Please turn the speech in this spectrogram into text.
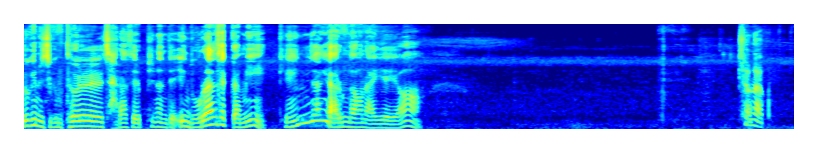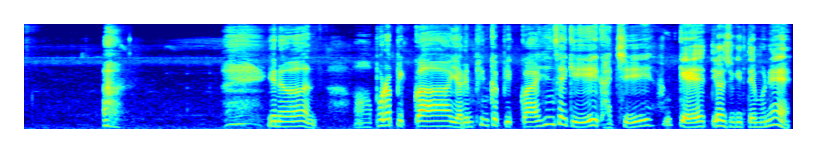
여기는 지금 덜 자라서 피는데 이 노란 색감이 굉장히 아름다운 아이예요. 청하고 얘는 어, 보랏빛과 여름 핑크빛과 흰색이 같이 함께 띄어주기 때문에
